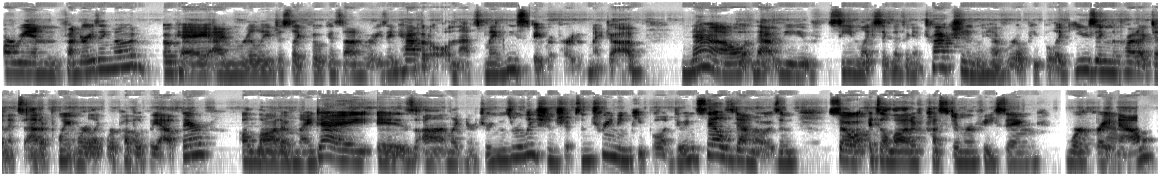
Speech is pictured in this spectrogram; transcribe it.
are we in fundraising mode? Okay. I'm really just like focused on raising capital. And that's my least favorite part of my job. Now that we've seen like significant traction, we have real people like using the product and it's at a point where like we're publicly out there a lot of my day is on like nurturing those relationships and training people and doing sales demos. And so it's a lot of customer facing work right yeah. now,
